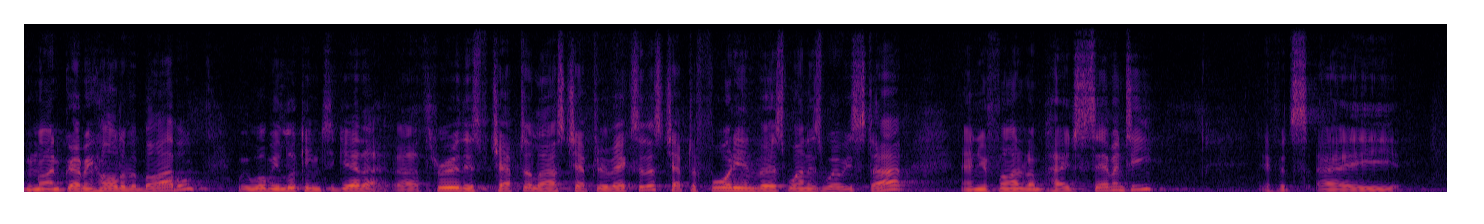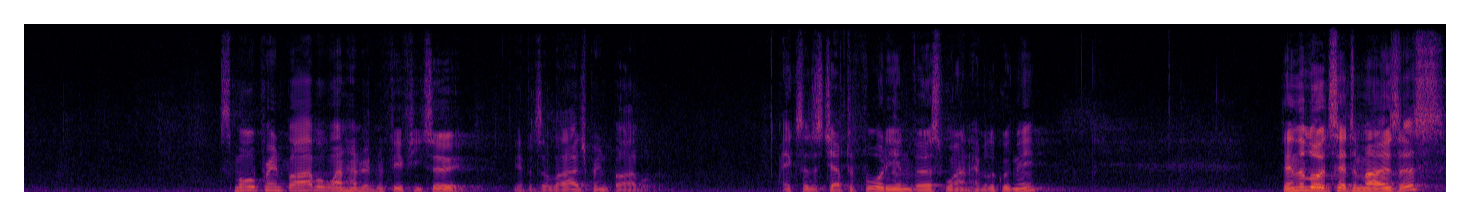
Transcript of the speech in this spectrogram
mind grabbing hold of a Bible, we will be looking together uh, through this chapter, last chapter of Exodus. Chapter 40 and verse 1 is where we start, and you'll find it on page 70. If it's a small print Bible, 152. If it's a large print Bible, Exodus chapter 40 and verse 1. Have a look with me. Then the Lord said to Moses,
